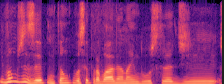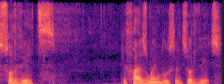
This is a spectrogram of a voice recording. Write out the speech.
E vamos dizer então que você trabalha na indústria de sorvetes, que faz uma indústria de sorvetes.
